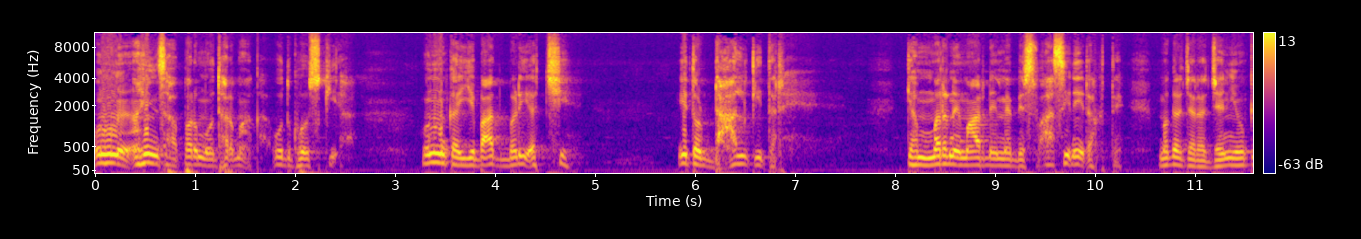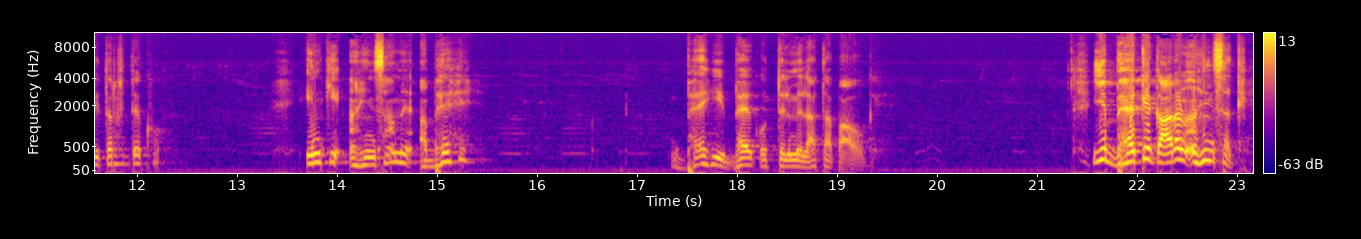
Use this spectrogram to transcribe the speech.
उन्होंने अहिंसा परमो धर्मा का उद्घोष किया। उन्होंने कहा यह बात बड़ी अच्छी है। ये तो ढाल की तरह है कि हम मरने मारने में विश्वास ही नहीं रखते। मगर जरा जैनियों की तरफ़ देखो। इनकी अहिंसा में अभय है। भय ही भय को तिलमिलाता पाओगे। ये भय के कारण अहिंसक है।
